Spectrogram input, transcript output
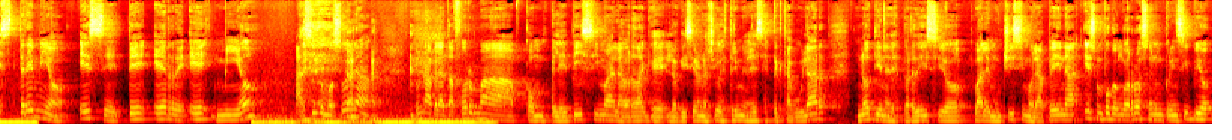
Stremio, S-T-R-E Mio, así como suena. Una plataforma completísima, la verdad que lo que hicieron los chicos de streaming es espectacular, no tiene desperdicio, vale muchísimo la pena, es un poco engorroso en un principio,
